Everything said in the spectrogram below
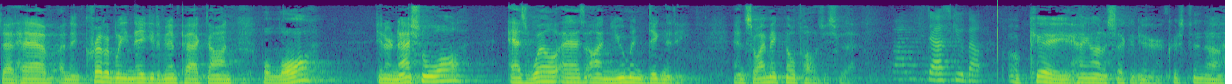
that have an incredibly negative impact on the law international law as well as on human dignity. And so I make no apologies for that. To ask you about. Okay, hang on a second here. Kristen, uh,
